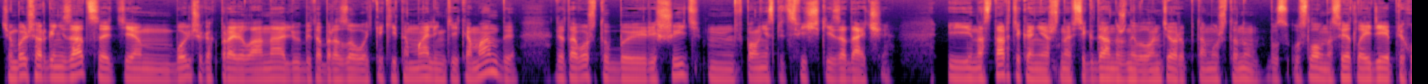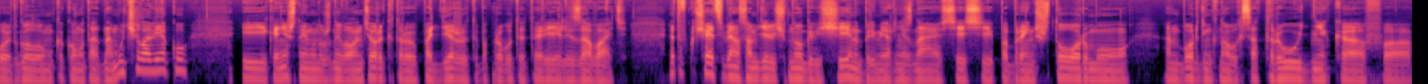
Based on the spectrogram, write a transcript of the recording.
Чем больше организация, тем больше, как правило, она любит образовывать какие-то маленькие команды для того, чтобы решить м, вполне специфические задачи. И на старте, конечно, всегда нужны волонтеры, потому что, ну, условно, светлая идея приходит в голову какому-то одному человеку, и, конечно, ему нужны волонтеры, которые его поддерживают и попробуют это реализовать. Это включает в себя, на самом деле, очень много вещей, например, не знаю, сессии по брейншторму, анбординг новых сотрудников, э,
